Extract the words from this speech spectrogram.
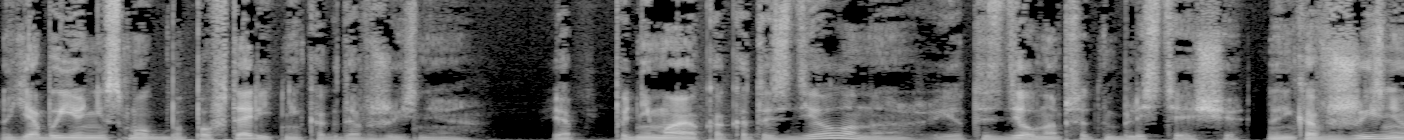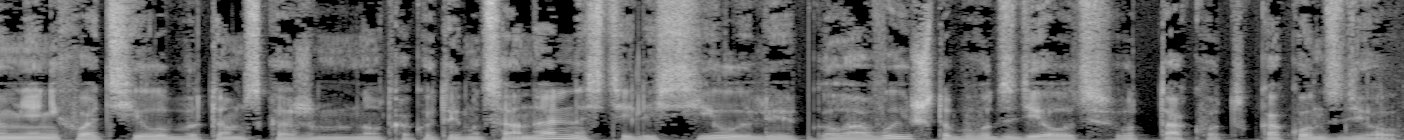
но я бы ее не смог бы повторить никогда в жизни. Я понимаю, как это сделано, и это сделано абсолютно блестяще. Никак в жизни у меня не хватило бы, там, скажем, ну, вот какой-то эмоциональности или сил, или головы, чтобы вот сделать вот так вот, как он сделал.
